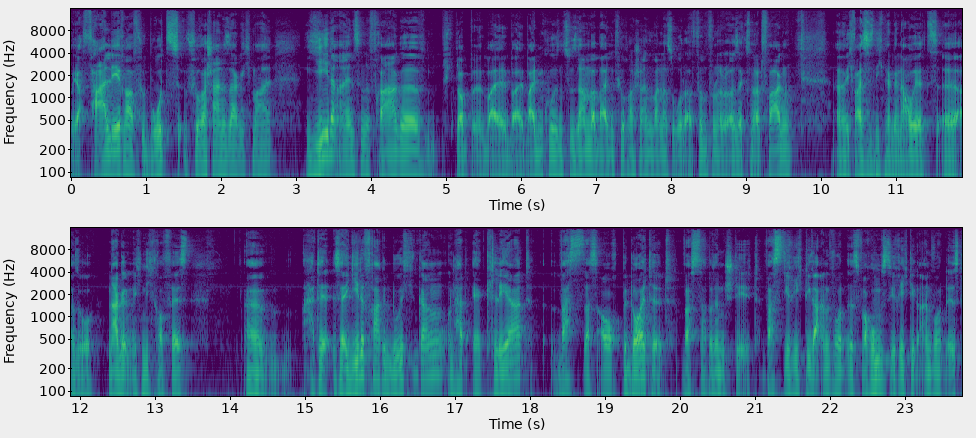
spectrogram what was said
ja, Fahrlehrer für Bootsführerscheine, sage ich mal. Jede einzelne Frage, ich glaube, bei, bei beiden Kursen zusammen, bei beiden Führerscheinen waren das so oder 500 oder 600 Fragen. Äh, ich weiß es nicht mehr genau jetzt, äh, also nagelt mich nicht drauf fest. Äh, hatte, ist er jede Frage durchgegangen und hat erklärt, was das auch bedeutet, was da drin steht, was die richtige Antwort ist, warum es die richtige Antwort ist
